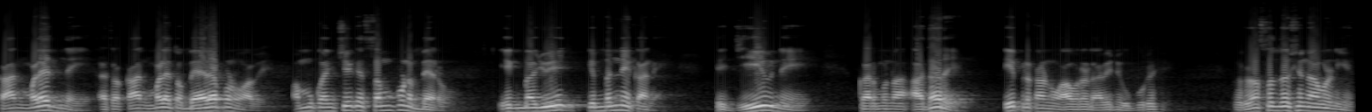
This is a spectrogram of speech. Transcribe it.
કાન મળે જ નહીં, અથવા કાન મળે તો બહેરાપણું આવે. અમુક અંશે કે સંપૂર્ણ બહેરો એક બાજુએ જ કે બંને કાને. તે જીવને કર્મના આધારે એ પ્રકારનું આવરણ આવીને ઊભું રહે. રસદર્શન આવરણીય.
